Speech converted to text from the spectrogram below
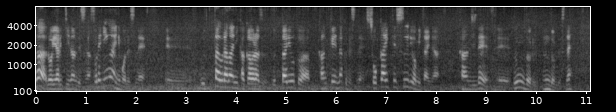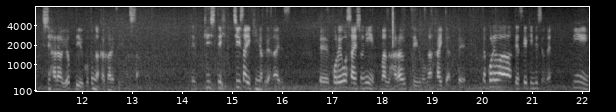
がロイヤリティなんですが、それ以外にもですね、えー、売った占いに関わらず、売った量とは関係なくですね、初回手数料みたいな感じで、えー、ウンドル、ウンドルですね、支払うよっていうことが書かれていました。決して小さい金額ではないですえ。これを最初にまず払うっていうのが書いてあって、これは手付金ですよね。いい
